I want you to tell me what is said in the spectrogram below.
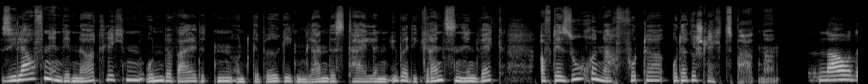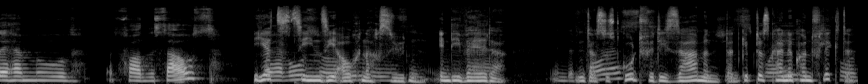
Sie laufen in den nördlichen, unbewaldeten und gebirgigen Landesteilen über die Grenzen hinweg auf der Suche nach Futter oder Geschlechtspartnern. Jetzt ziehen sie auch nach Süden, in die Wälder. Das ist gut für die Samen, dann gibt es keine Konflikte.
